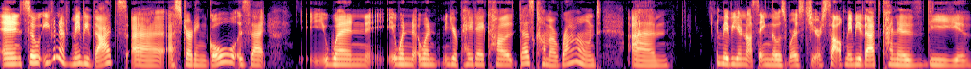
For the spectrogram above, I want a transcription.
and so even if maybe that's a, a starting goal, is that when when when your payday co- does come around, um, maybe you're not saying those words to yourself. Maybe that's kind of the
